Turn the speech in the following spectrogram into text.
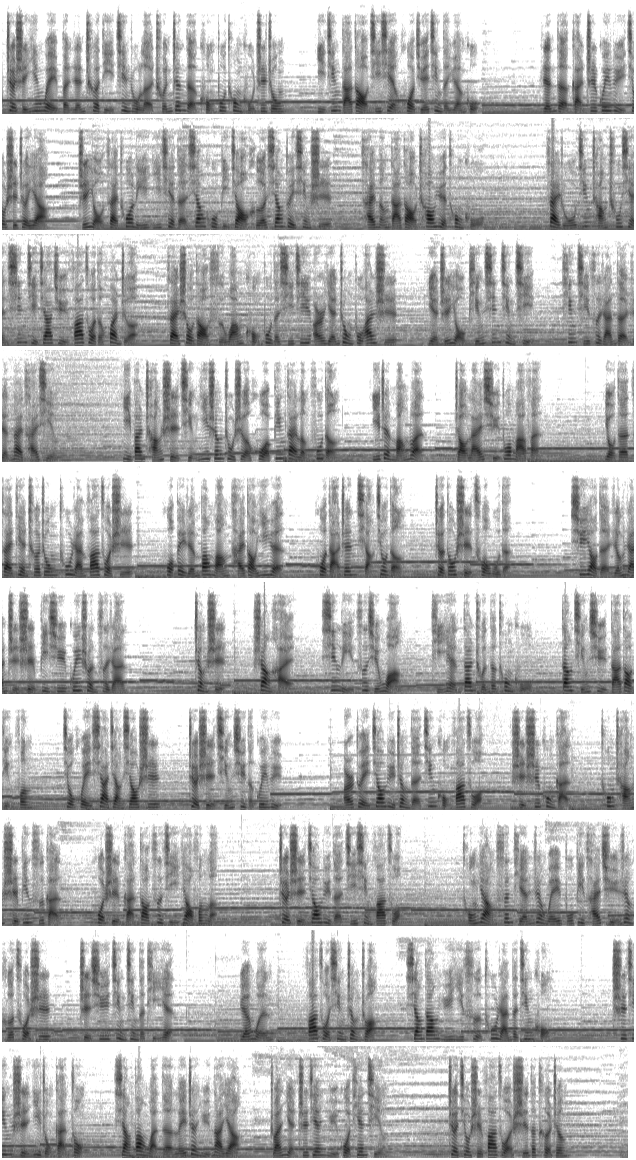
这是因为本人彻底进入了纯真的恐怖痛苦之中，已经达到极限或绝境的缘故。人的感知规律就是这样，只有在脱离一切的相互比较和相对性时，才能达到超越痛苦。再如，经常出现心悸加剧发作的患者，在受到死亡恐怖的袭击而严重不安时，也只有平心静气，听其自然的忍耐才行。一般尝试请医生注射或冰袋冷敷等，一阵忙乱，找来许多麻烦。有的在电车中突然发作时，或被人帮忙抬到医院，或打针抢救等，这都是错误的。需要的仍然只是必须归顺自然。正是上海心理咨询网，体验单纯的痛苦。当情绪达到顶峰，就会下降消失，这是情绪的规律。而对焦虑症的惊恐发作，是失控感，通常是濒死感，或是感到自己要疯了，这是焦虑的急性发作。同样，森田认为不必采取任何措施，只需静静的体验。原文：发作性症状相当于一次突然的惊恐。吃惊是一种感动，像傍晚的雷阵雨那样，转眼之间雨过天晴。这就是发作时的特征。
